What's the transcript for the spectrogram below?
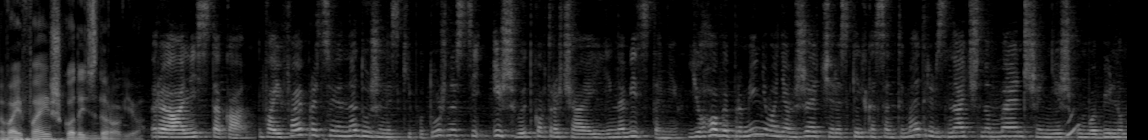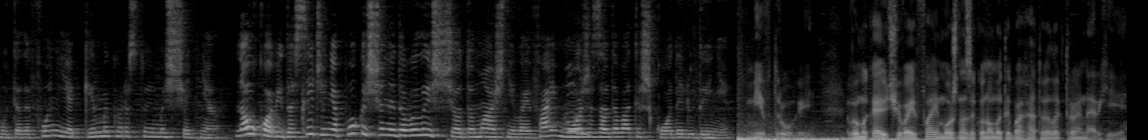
Wi-Fi шкодить здоров'ю. Реальність така: Wi-Fi працює на дуже низькій потужності і швидко втрачає її на відстані. Його випромінювання вже через кілька сантиметрів значно менше ніж у мобільному телефоні, яким ми користуємося щодня. Наукові дослідження поки що не довели, що домашній Wi-Fi може завдавати шкоди людині. Міф другий: вимикаючи Wi-Fi, можна зекономити багато електроенергії.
